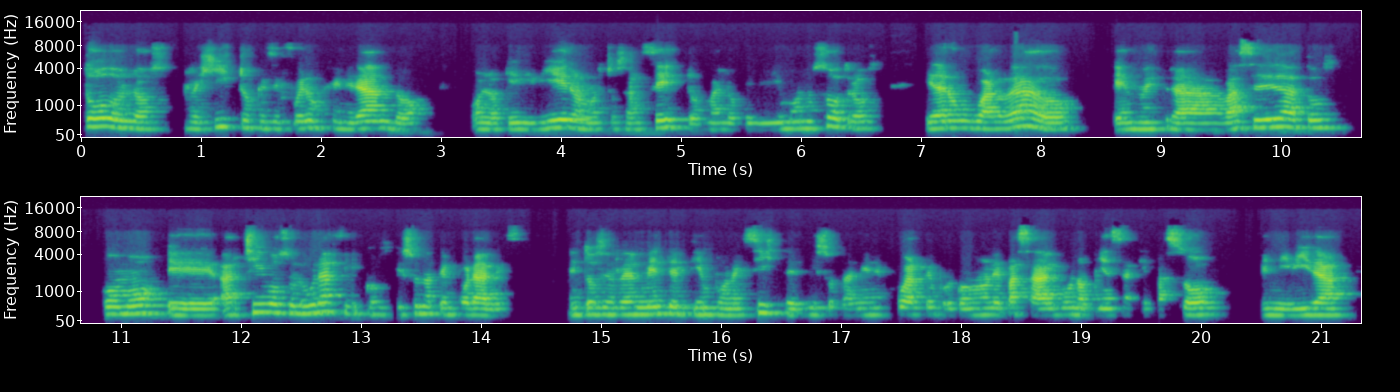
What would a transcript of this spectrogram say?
todos los registros que se fueron generando con lo que vivieron nuestros ancestros, más lo que vivimos nosotros, quedaron guardados en nuestra base de datos como eh, archivos holográficos que son atemporales. Entonces realmente el tiempo no existe y eso también es fuerte porque cuando uno le pasa algo uno piensa que pasó en mi vida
